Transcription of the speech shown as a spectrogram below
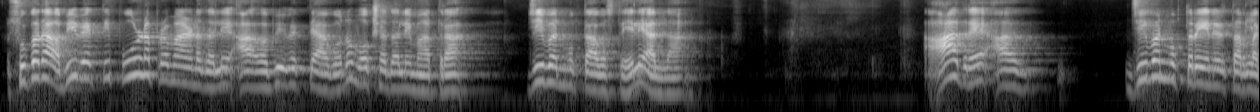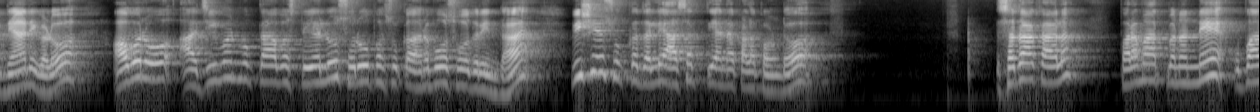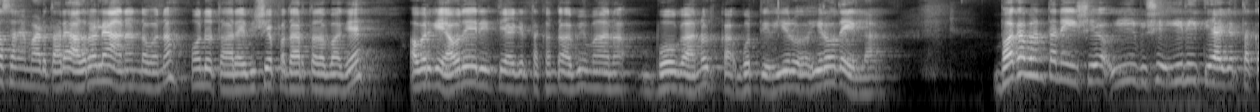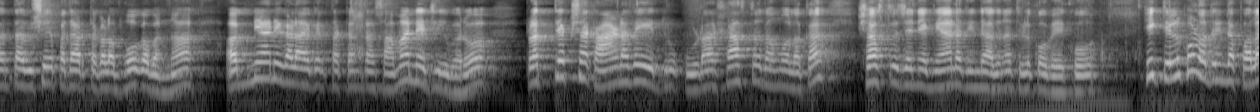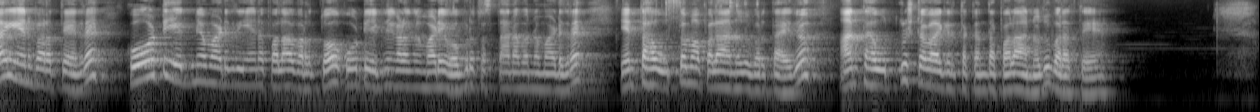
ಸುಖದ ಅಭಿವ್ಯಕ್ತಿ ಪೂರ್ಣ ಪ್ರಮಾಣದಲ್ಲಿ ಆ ಅಭಿವ್ಯಕ್ತಿ ಆಗೋದು ಮೋಕ್ಷದಲ್ಲಿ ಮಾತ್ರ. ಜೀವನ್ಮುಕ್ತ ಅವಸ್ಥೆಯಲ್ಲಿ ಅಲ್ಲ. ಆದರೆ ಆ ಜೀವನ್ಮುಕ್ತರು ಏನಿರ್ತಾರಲ್ಲ ಜ್ಞಾನಿಗಳು, ಅವರು ಆ ಜೀವನ್ಮುಕ್ತಾವಸ್ಥೆಯಲ್ಲೂ ಸ್ವರೂಪ ಸುಖ ಅನುಭವಿಸೋದರಿಂದ ವಿಷಯ ಸುಖದಲ್ಲಿ ಆಸಕ್ತಿಯನ್ನು ಕಳ್ಕೊಂಡು ಸದಾಕಾಲ ಪರಮಾತ್ಮನನ್ನೇ ಉಪಾಸನೆ ಮಾಡ್ತಾರೆ. ಅದರಲ್ಲೇ ಆನಂದವನ್ನು ಹೊಂದುತ್ತಾರೆ. ವಿಷಯ ಪದಾರ್ಥದ ಬಗ್ಗೆ ಅವರಿಗೆ ಯಾವುದೇ ರೀತಿಯಾಗಿರ್ತಕ್ಕಂಥ ಅಭಿಮಾನ, ಭೋಗ ಅನ್ನೋದು ಕ, ಗೊತ್ತಿಲ್ಲ. ಇರೋ, ಇರೋದೇ ಇಲ್ಲ. ಭಗವಂತನ ಈ ಈ ವಿಷಯ, ಈ ರೀತಿಯಾಗಿರ್ತಕ್ಕಂಥ ವಿಷಯ ಪದಾರ್ಥಗಳ ಭೋಗವನ್ನು ಅಜ್ಞಾನಿಗಳಾಗಿರ್ತಕ್ಕಂಥ ಸಾಮಾನ್ಯ ಜೀವರು ಪ್ರತ್ಯಕ್ಷ ಕಾಣದೇ ಇದ್ದರೂ ಕೂಡ ಶಾಸ್ತ್ರದ ಮೂಲಕ ಶಾಸ್ತ್ರಜನ್ಯ ಜ್ಞಾನದಿಂದ ಅದನ್ನು ತಿಳ್ಕೋಬೇಕು. ಹೀಗೆ ತಿಳ್ಕೊಳ್ಳೋದ್ರಿಂದ ಫಲ ಏನು ಬರುತ್ತೆ ಅಂದರೆ ಕೋಟಿ ಯಜ್ಞ ಮಾಡಿದರೆ ಏನು ಫಲ ಬರುತ್ತೋ, ಕೋಟಿ ಯಜ್ಞಗಳನ್ನು ಮಾಡಿ ಒಗೃತ ಸ್ನಾನವನ್ನು ಮಾಡಿದರೆ ಎಂತಹ ಉತ್ತಮ ಫಲ ಅನ್ನೋದು ಬರ್ತಾ ಇದೆಯೋ ಅಂತಹ ಉತ್ಕೃಷ್ಟವಾಗಿರ್ತಕ್ಕಂಥ ಫಲ ಅನ್ನೋದು ಬರುತ್ತೆ.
